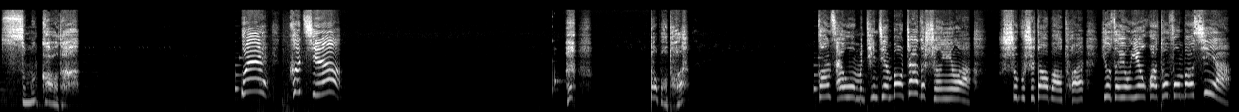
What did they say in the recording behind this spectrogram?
怎么搞的？喂，柯勤！盗宝团？刚才我们听见爆炸的声音了，是不是盗宝团又在用烟花通风报信呀？啊，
